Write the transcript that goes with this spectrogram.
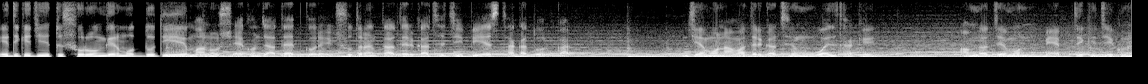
এদিকে যেহেতু সুরঙ্গের মধ্য দিয়ে মানুষ এখন যাতায়াত করে, সুতরাং তাদের কাছে জিপিএস থাকা দরকার। যেমন আমাদের কাছে মোবাইল থাকে, আমরা যেমন ম্যাপ দেখে যে কোনো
